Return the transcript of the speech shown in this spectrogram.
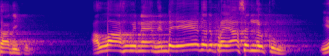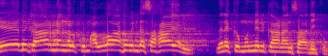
സാധിക്കും. അള്ളാഹുവിനെ നിന്റെ ഏതൊരു പ്രയാസങ്ങൾക്കും ഏത് കാരണങ്ങൾക്കും അള്ളാഹുവിന്റെ സഹായം നിനക്ക് മുന്നിൽ കാണാൻ സാധിക്കും.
